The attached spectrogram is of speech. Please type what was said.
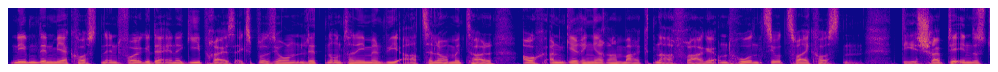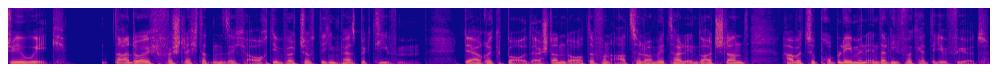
Neben den Mehrkosten infolge der Energiepreisexplosion litten Unternehmen wie ArcelorMittal auch an geringerer Marktnachfrage und hohen CO2-Kosten. Dies schreibt die Industry Week. Dadurch verschlechterten sich auch die wirtschaftlichen Perspektiven. Der Rückbau der Standorte von ArcelorMittal in Deutschland habe zu Problemen in der Lieferkette geführt.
